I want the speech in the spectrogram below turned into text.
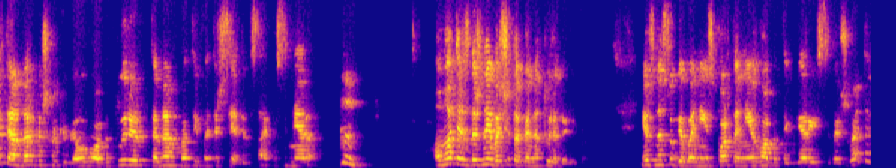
ir ten dar kažkokį galvobį turi ir tame va taip pat ir sėdi visai, kas nėra. O moteris dažnai va šitokio neturi dalyko. Jos nesugeba nei sportą, nei hobį taip gerai įsivažiuoti,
